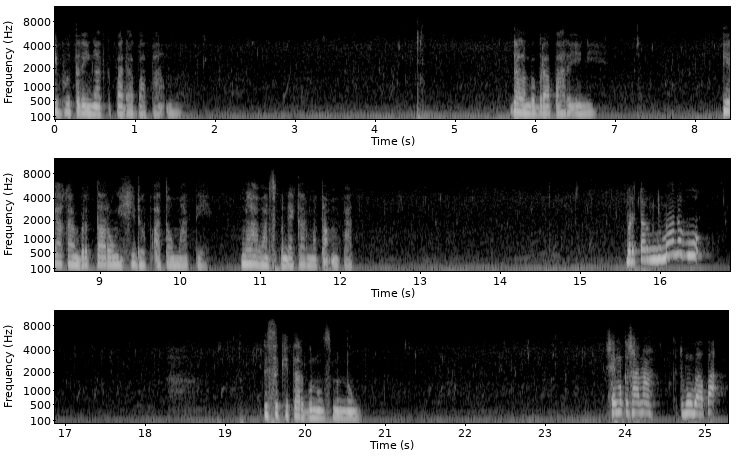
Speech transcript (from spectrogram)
Ibu teringat kepada bapakmu. Dalam beberapa hari ini, dia akan bertarung hidup atau mati melawan sependekar mata empat. Bertarung di mana, Bu? Di sekitar Gunung Semenung. Saya mau ke sana, ketemu Bapak.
